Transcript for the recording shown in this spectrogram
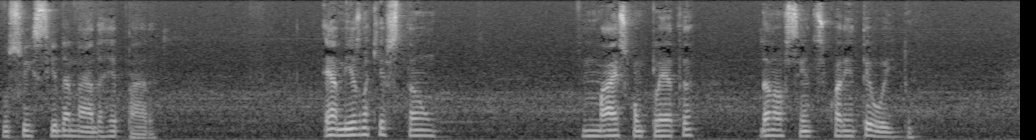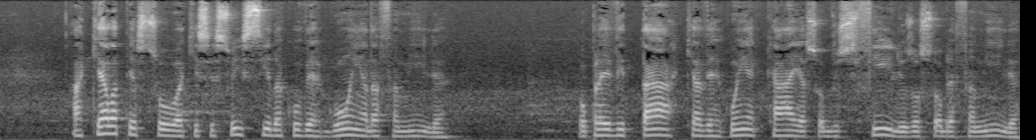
O suicida nada repara. É a mesma questão mais completa da 948. Aquela pessoa que se suicida com vergonha da família, ou para evitar que a vergonha caia sobre os filhos ou sobre a família,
